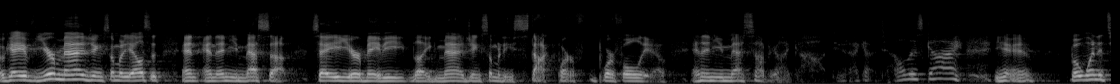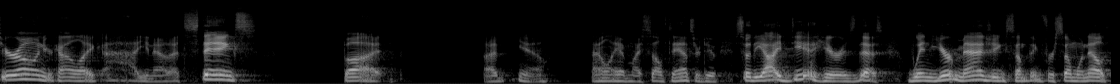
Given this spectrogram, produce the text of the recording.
Okay, if you're managing somebody else's and, and then you mess up, say you're maybe like managing somebody's stock por- portfolio, and then you mess up, you're like, oh, dude, I gotta tell this guy. You know? But when it's your own, you're kind of like, ah, you know, that stinks. But I, you know, I only have myself to answer to. So the idea here is this when you're managing something for someone else,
